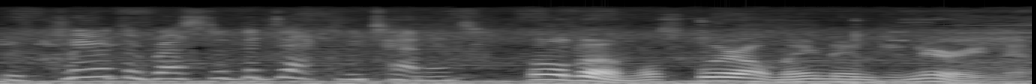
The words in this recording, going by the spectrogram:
We've cleared the rest of the deck, Lieutenant. Well done. Let's clear out main engineering now.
